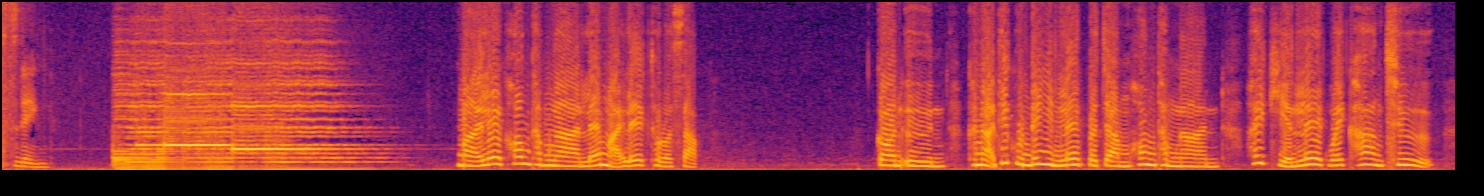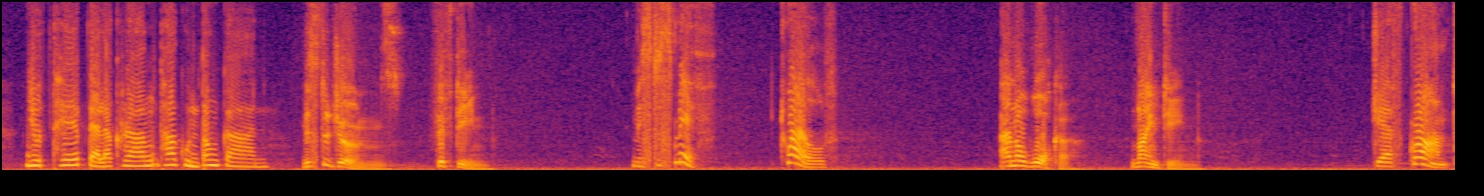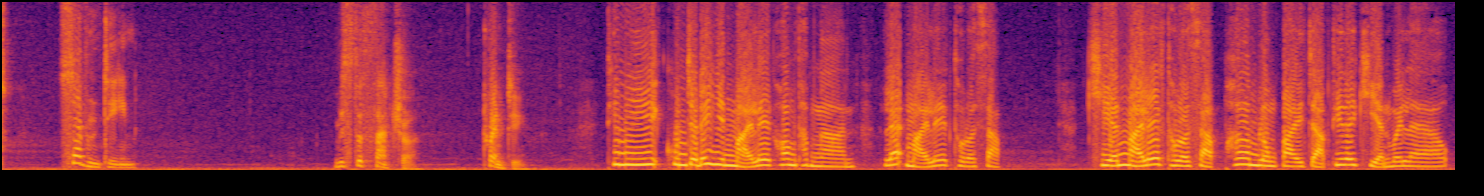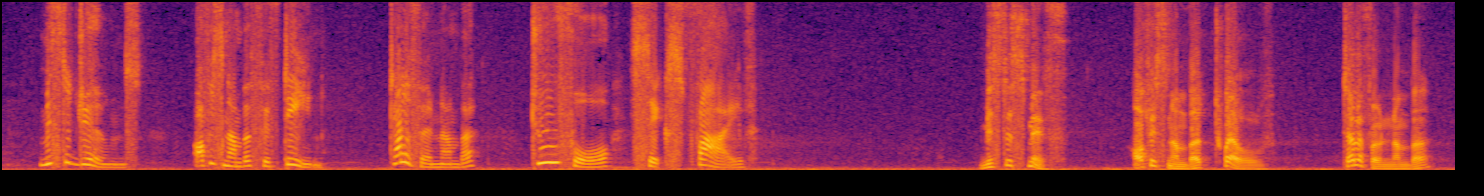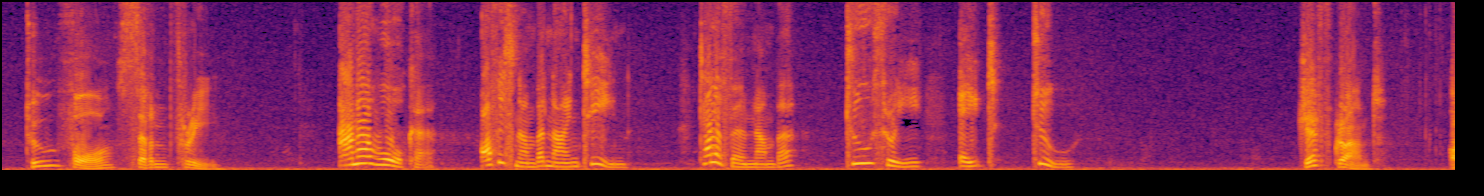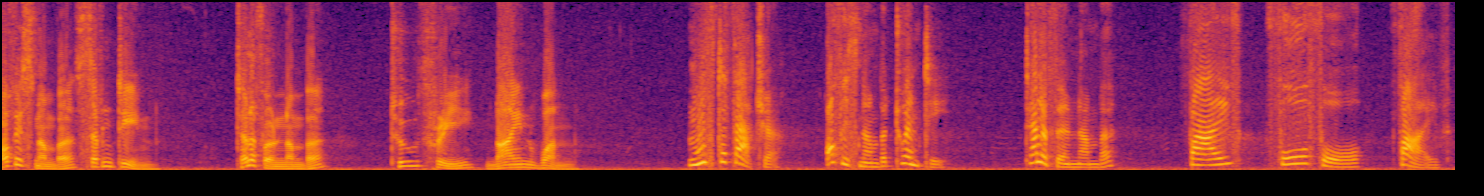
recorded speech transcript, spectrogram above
Listening. หมายเลขห้องทำงานและหมายเลขโทรศัพท์ ก่อนอื่น ขณะที่คุณได้ยินเลขประจำห้องทำงาน ให้เขียนเลขไว้ข้างชื่อ หยุดเทปแต่ละครั้งถ้าคุณต้องการ Mr. Jones, 15. Mr. Smith. Twelve. Anna Walker, 19. Jeff Grant, 17. Mr. Thatcher, 20. ทีนี้คุณจะได้ยินหมายเลขห้องทำงาน และหมายเลขโทรศัพท์ เขียนหมายเลขโทรศัพท์เพิ่มลงไปจากที่ได้เขียนไว้แล้ว Mr. Jones, office number 15. Telephone number 2465. Mr. Smith, office number 12. Telephone number 2473. Anna Walker, office number 19. Telephone number 2382. Jeff Grant, office number 17. Telephone number 2391. Mr. Thatcher, office number 20. Telephone number 5445.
